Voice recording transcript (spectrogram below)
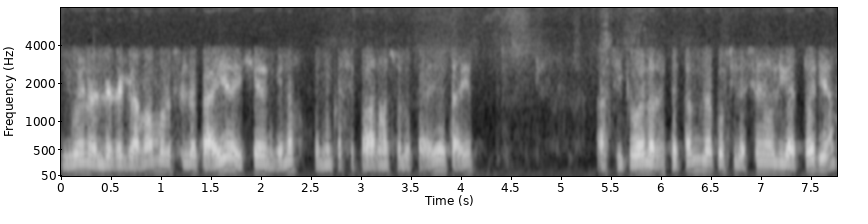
y bueno, le reclamamos los sueldos caídos y dijeron que no, que nunca se pagaron los sueldos caídos, está bien. Así que bueno, respetando la conciliación obligatoria,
